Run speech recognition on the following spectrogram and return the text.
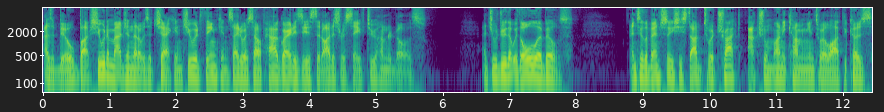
as a bill, but she would imagine that it was a check and she would think and say to herself, How great is this that I just received $200? And she would do that with all her bills until eventually she started to attract actual money coming into her life because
